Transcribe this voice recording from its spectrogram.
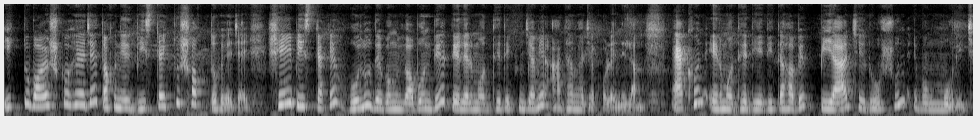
একটু বয়স্ক হয়ে যায়, তখন এর বীজটা একটু শক্ত হয়ে যায়। সেই বীজটাকে হলুদ এবং লবণ দিয়ে তেলের মধ্যে দেখুন যে আমি আধা ভাজা করে নিলাম। এখন এর মধ্যে দিয়ে দিতে হবে পেঁয়াজ, রসুন এবং মরিচ।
